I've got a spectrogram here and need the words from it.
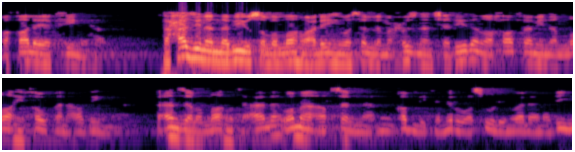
وقال يكفيني هذا. فحزن النبي صلى الله عليه وسلم حزنا شديدا وخاف من الله خوفا عظيما. فأنزل الله تعالى وما أرسلنا من قبلك من رسول ولا نبي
